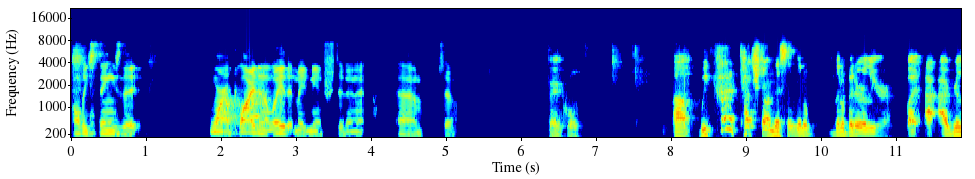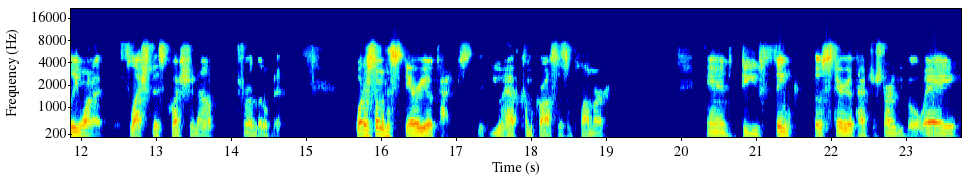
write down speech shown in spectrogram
all these things that weren't applied in a way that made me interested in it um, so very cool um, we kind of touched on this a little little bit earlier, but I, I really want to flesh this question out for a little bit. What are some of the stereotypes that you have come across as a plumber? And do you think those stereotypes are starting to go away?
